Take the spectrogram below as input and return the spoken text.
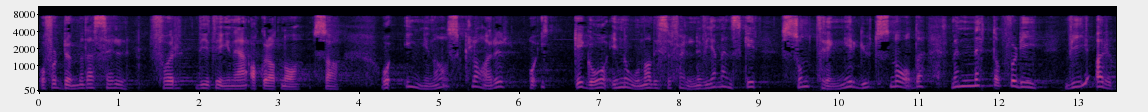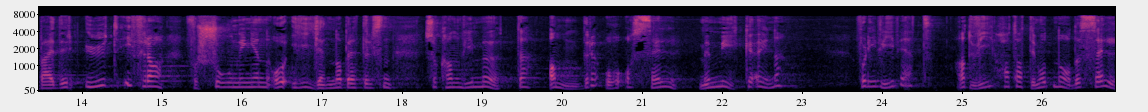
å fordømme deg selv for de tingene jeg akkurat nå sa. Og ingen av oss klarer å ikke gå i noen av disse fellene. Vi er mennesker som trenger Guds nåde. Men nettopp fordi vi arbeider ut ifra forsoningen og i gjenopprettelsen, så kan vi møte andre og oss selv med myke øyne. Fordi vi vet at vi har tatt imot nåde selv.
